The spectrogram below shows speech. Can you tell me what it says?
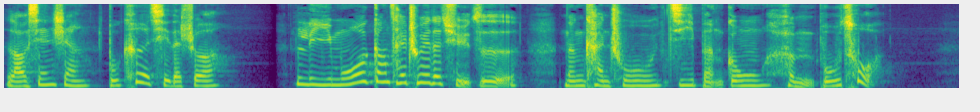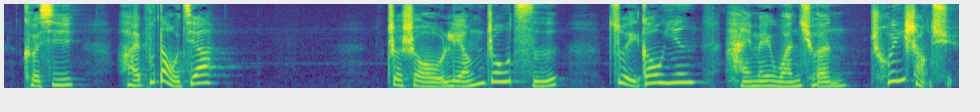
老先生不客气地说。李摩刚才吹的曲子，能看出基本功很不错，可惜还不到家。这首《凉州词》最高音还没完全吹上去。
